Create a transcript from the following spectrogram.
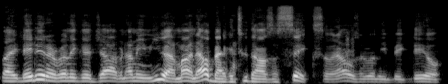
Like they did a really good job. And I mean, you got mine that was back in 2006, so that was a really big deal.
